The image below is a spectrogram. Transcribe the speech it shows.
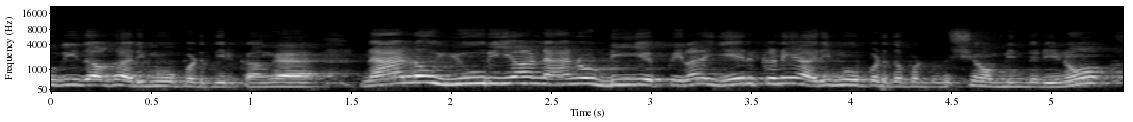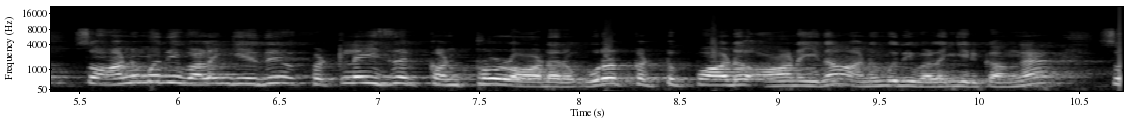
புதிதாக அறிமுகப்படுத்தியிருக்காங்க. நானோ யூரியா நானோ டிஏபிலாம் ஏற்கனவே அறிமுகப்படுத்தப்பட்ட விஷயம் அப்படின்னு தெரியணும் ஸோ அனுமதி வழங்கியது ஃபெர்டிலைசர் கண்ட்ரோல் ஆர்டர் உரக்கட்டுப்பாடு ஆணை தான் அனுமதி வழங்கியிருக்காங்க. ஸோ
